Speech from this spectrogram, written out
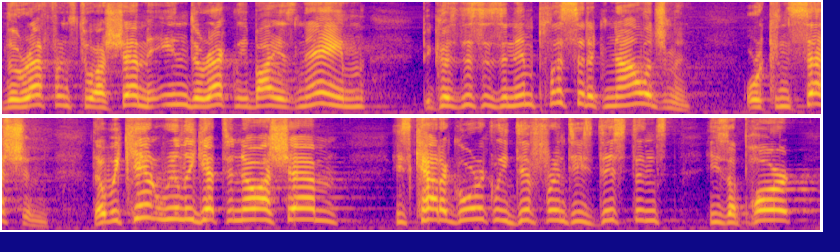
the reference to Hashem indirectly by His name because this is an implicit acknowledgement or concession that we can't really get to know Hashem. He's categorically different, He's distanced, He's apart.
